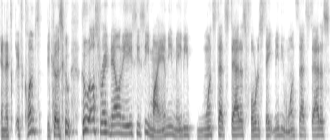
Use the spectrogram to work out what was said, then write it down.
and it's it's Clemson because who who else right now in the ACC? Miami maybe wants that status. Florida State maybe wants that status.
